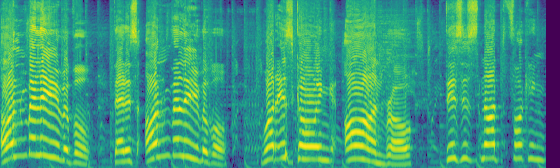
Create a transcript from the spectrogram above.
Unbelievable! That is unbelievable! What is going on, bro? This is not fucking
